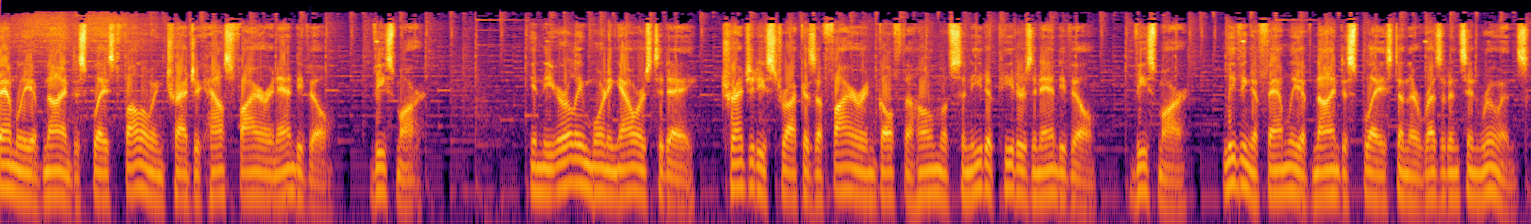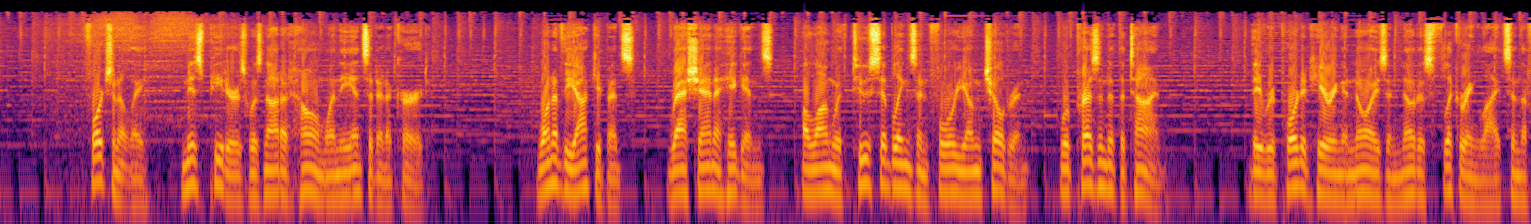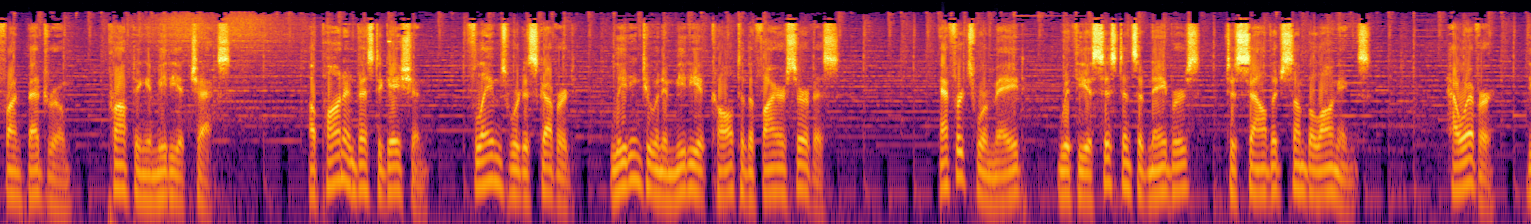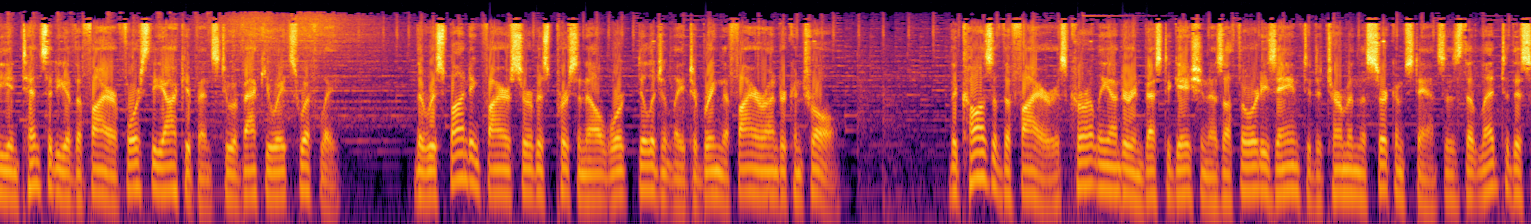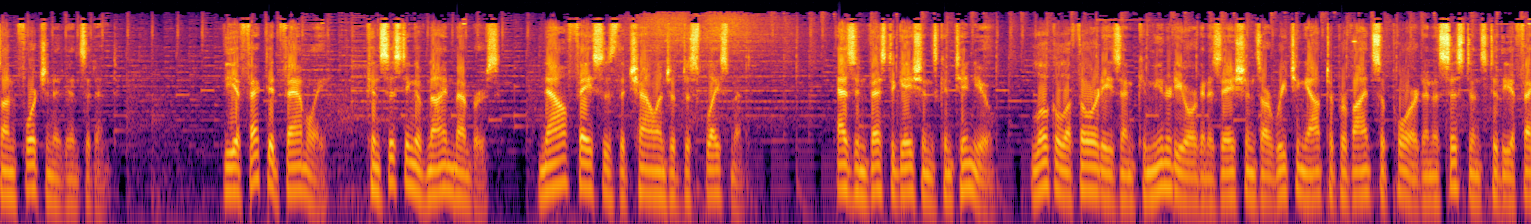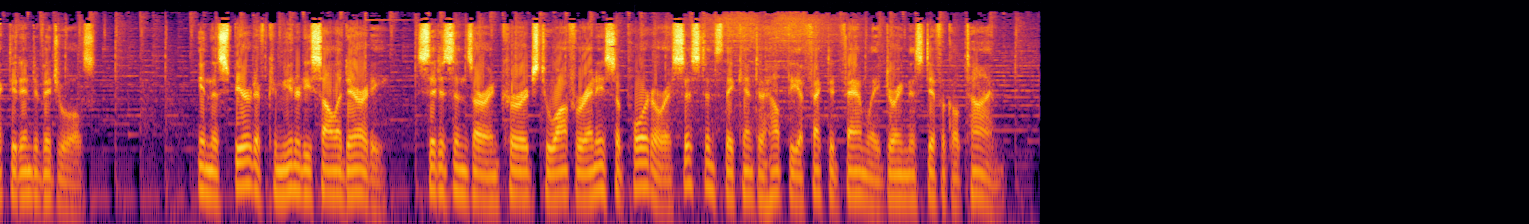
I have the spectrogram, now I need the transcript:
Family of nine displaced following tragic house fire in Andyville, Wismar. In the early morning hours today, tragedy struck as a fire engulfed the home of Sonita Peters in Andyville, Wismar, leaving a family of nine displaced and their residence in ruins. Fortunately, Ms. Peters was not at home when the incident occurred. One of the occupants, Rashanna Higgins, along with two siblings and four young children, were present at the time. They reported hearing a noise and noticed flickering lights in the front bedroom, prompting immediate checks. Upon investigation, flames were discovered, leading to an immediate call to the fire service. Efforts were made, with the assistance of neighbors, to salvage some belongings. However, the intensity of the fire forced the occupants to evacuate swiftly. The responding fire service personnel worked diligently to bring the fire under control. The cause of the fire is currently under investigation as authorities aim to determine the circumstances that led to this unfortunate incident. The affected family, consisting of nine members, now faces the challenge of displacement. As investigations continue, local authorities and community organizations are reaching out to provide support and assistance to the affected individuals. In the spirit of community solidarity, citizens are encouraged to offer any support or assistance they can to help the affected family during this difficult time.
